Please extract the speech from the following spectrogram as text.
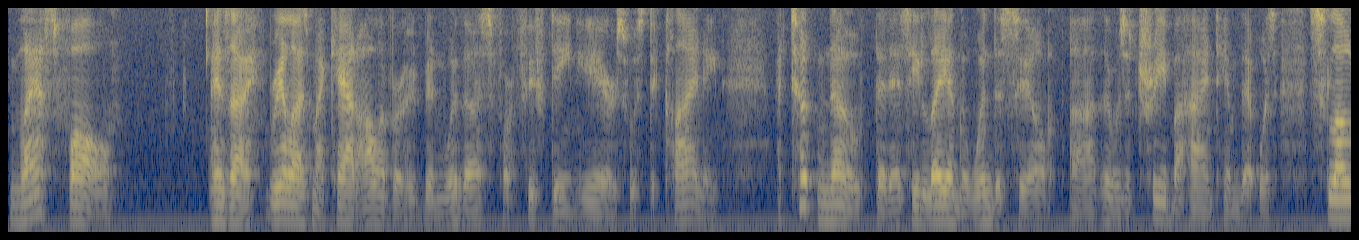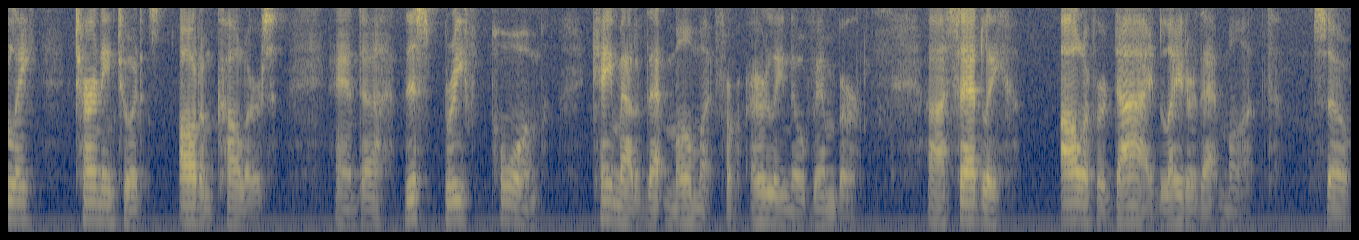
And last fall, as I realized my cat Oliver, who'd been with us for 15 years, was declining, I took note that as he lay in the windowsill, uh, there was a tree behind him that was slowly turning to its autumn colors. And uh, this brief poem came out of that moment from early November. Uh, sadly, Oliver died later that month. So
